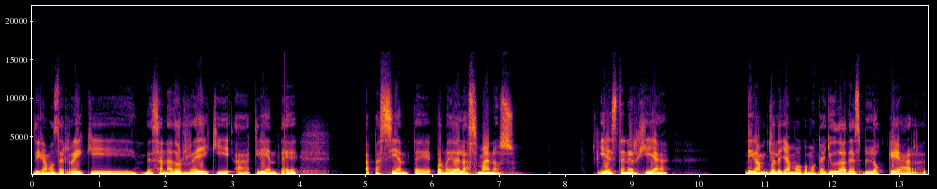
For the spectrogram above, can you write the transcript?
digamos, de Reiki, de sanador Reiki a cliente, a paciente, por medio de las manos. Y esta energía, digamos, yo le llamo como que ayuda a desbloquear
